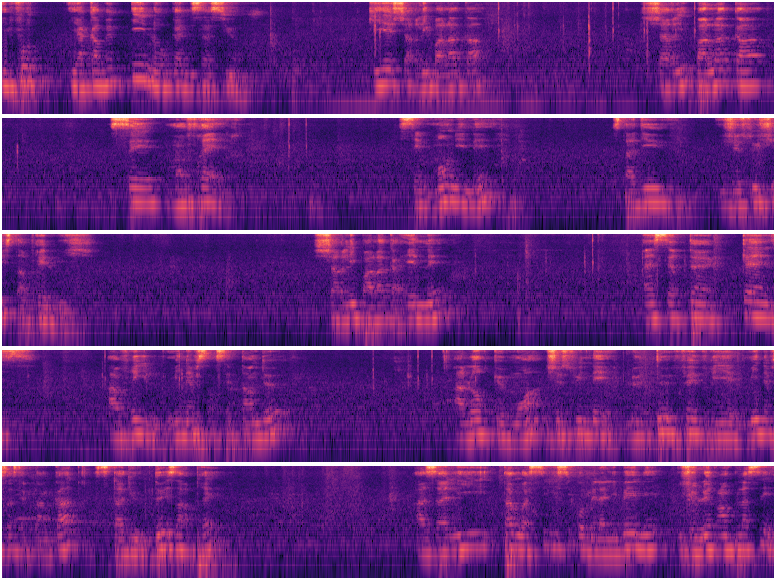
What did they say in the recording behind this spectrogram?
il faut il y a quand même une organisation qui est Charlie Balaka. Charlie Balaka, c'est mon frère. C'est mon aîné. C'est-à-dire, je suis juste après lui. Charlie Balaka est né un certain 15 avril 1972 alors que moi, je suis né le 2 février 1974, c'est-à-dire deux ans après. Azali Tangwasi, ici comme la libellé, je l'ai remplacé.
